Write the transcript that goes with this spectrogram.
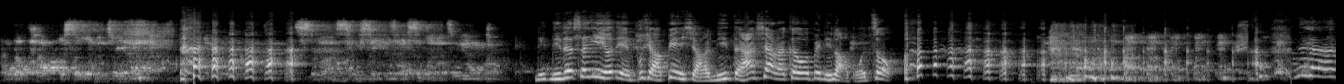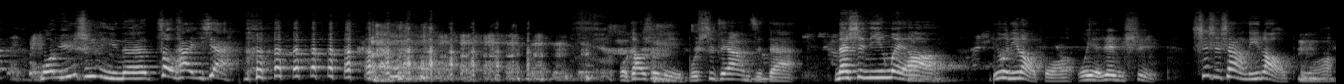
难道她不是我的最爱？瓷娃娃型型才是我的最爱吗？你你的声音有点不小变小，你等下下了课会被你老婆揍。那个，我允许你呢揍他一下。我告诉你，不是这样子的，那是因为啊，因为你老婆我也认识。事实上，你老婆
